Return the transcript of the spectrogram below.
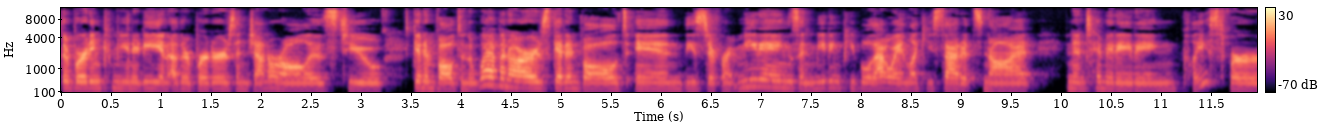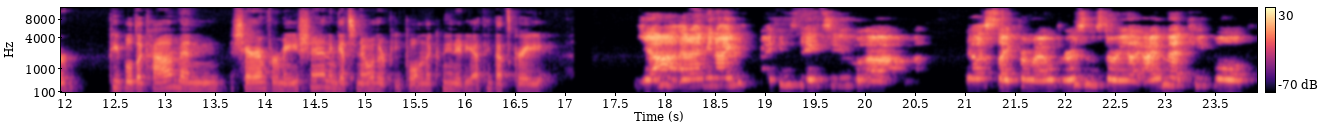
the birding community and other birders in general is to get involved in the webinars, get involved in these different meetings and meeting people that way. And like you said, it's not an intimidating place for people to come and share information and get to know other people in the community. I think that's great. Yeah, and I mean, I I can say too, um, just like from my own personal story, like I've met people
